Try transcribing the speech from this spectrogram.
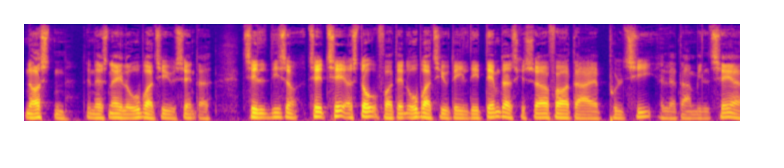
Nosten, det nationale operative center, til, ligesom, til, til at stå for den operative del. Det er dem, der skal sørge for, at der er politi, eller der er militær,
